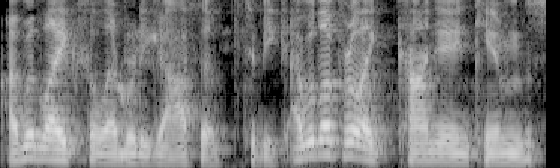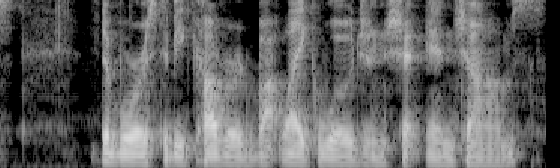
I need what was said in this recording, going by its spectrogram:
I would like celebrity gossip to be. I would love for like Kanye and Kim's divorce to be covered by like Woj and, Sh- and Shams.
